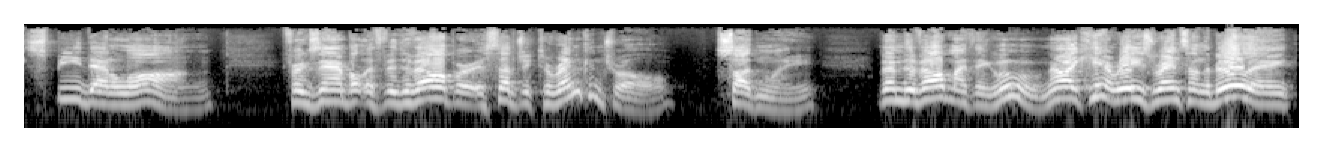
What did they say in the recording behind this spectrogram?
speed that along. For example, if the developer is subject to rent control suddenly, then the developer might think, ooh, now I can't raise rents on the building.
